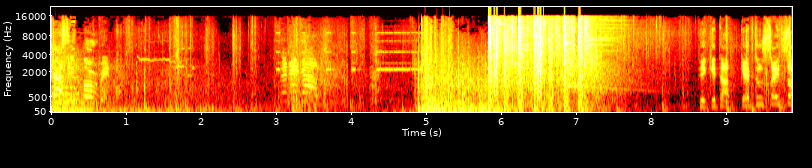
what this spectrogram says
Gas is moving. Pick it up. Get to safe zone.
